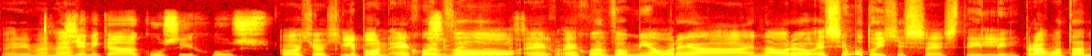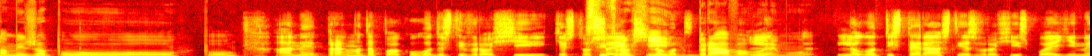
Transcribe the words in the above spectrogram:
Περίμενε. Γενικά ακούς ήχους; Όχι, όχι. Λοιπόν, έχω Συμβαίνει το εδώ, τελευταίο έχω, καιρό. έχω εδώ μια ωραία, ένα ωραίο... Εσύ μου το είχες ε, στείλει. Πράγματα νομίζω που... Που; Α, ναι, πράγματα που ακούγονται στη βροχή και στο Στη σεξ. βροχή. Λόγω, της- Μπράβο, αγόρι λέ- μου. λόγω της τεράστιας βροχής που έγινε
